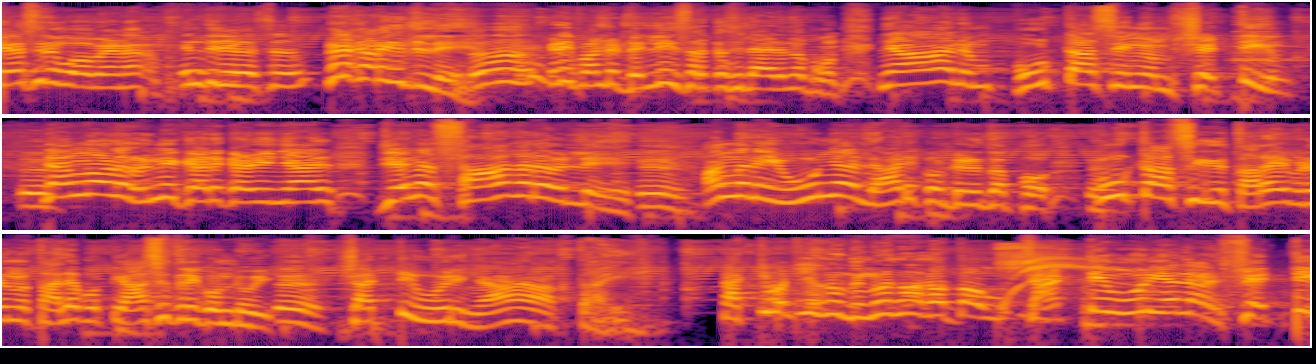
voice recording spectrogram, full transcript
കേസിന് പോവേണ്. എന്തിനു കേസ്? നിനക്കറിയില്ലേ ഇനി പണ്ട് ഡൽഹി സർക്കസിലായിരുന്നപ്പോ ഞാനും പൂട്ടാ സിംഗും ഷെട്ടിയും ഞങ്ങൾ ഇറങ്ങി കയറി കഴിഞ്ഞാൽ ജനസാഗരമല്ലേ? അങ്ങനെ ഈ ഊഞ്ഞാൽ ആടിക്കൊണ്ടിരുന്നപ്പോ പൂട്ടാ സിംഗ് തറയെ വിടുന്ന തല പൊട്ടി ആശുപത്രി കൊണ്ടുപോയി. ഷട്ടി ഊരി ഞാൻ ഞങ്ങൾ ഊരിയല്ല ഷെട്ടി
